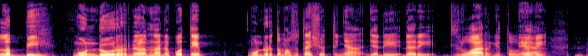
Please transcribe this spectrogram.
lebih mundur dalam tanda kutip. Mundur tuh maksudnya syutingnya jadi dari luar gitu, Ya. dari makin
